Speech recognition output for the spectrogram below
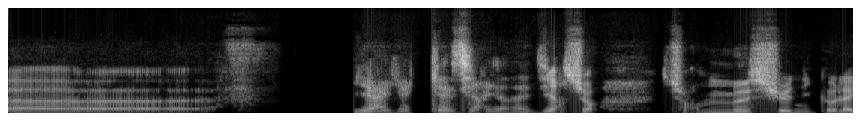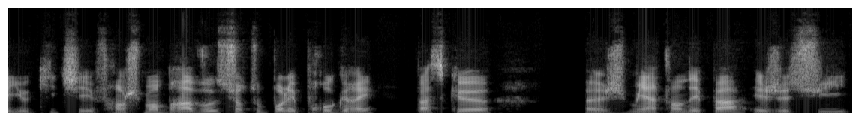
euh, il y a, y a quasi rien à dire sur sur Monsieur Nikola Jokic et franchement bravo surtout pour les progrès parce que euh, je m'y attendais pas et je suis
